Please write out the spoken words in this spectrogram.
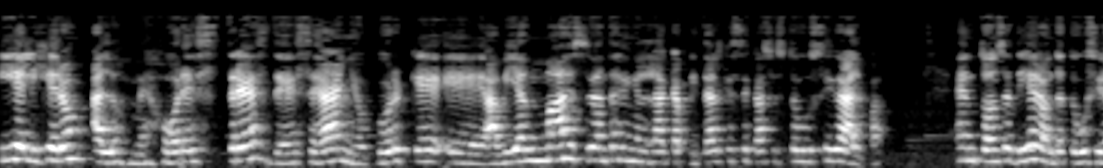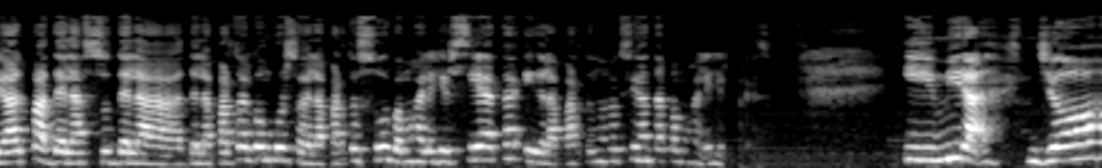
Y eligieron a los mejores tres de ese año, porque eh, habían más estudiantes en la capital, que en este caso es Tegucigalpa. Entonces dijeron, de Tegucigalpa, de la, de, la, de la parte del concurso, de la parte sur, vamos a elegir siete, y de la parte noroccidental vamos a elegir tres. Y mira, yo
